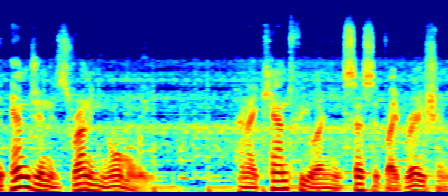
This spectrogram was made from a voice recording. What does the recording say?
The engine is running normally, and I can't feel any excessive vibration.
